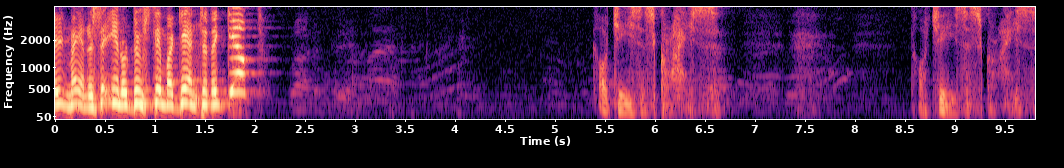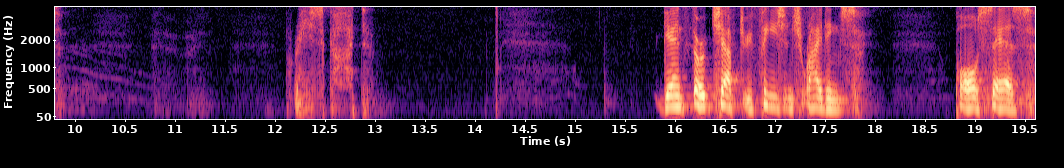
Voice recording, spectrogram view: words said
amen, is to introduce them again to the gift called Jesus Christ. Jesus Christ. Praise God. Again, third chapter, Ephesians writings, Paul says,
